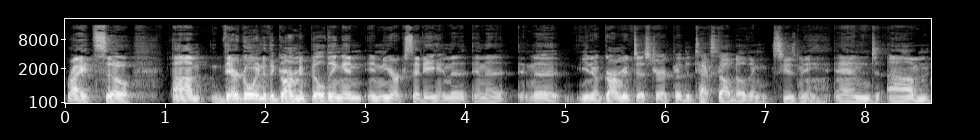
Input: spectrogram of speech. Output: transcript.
right? So um, they're going to the garment building in, in New York City in the in the in the you know garment district or the textile building, excuse me, and um,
